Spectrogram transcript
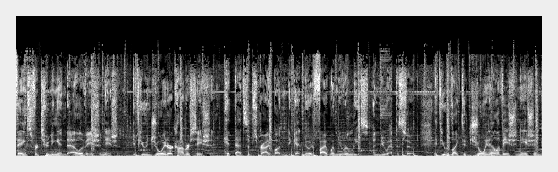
Thanks for tuning in to Elevation Nation. If you enjoyed our conversation, hit that subscribe button to get notified when we release a new episode. If you would like to join Elevation Nation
